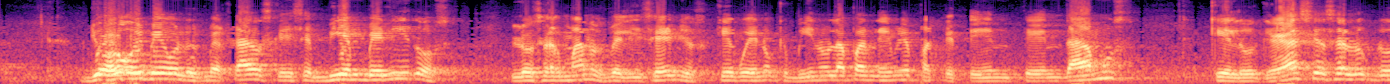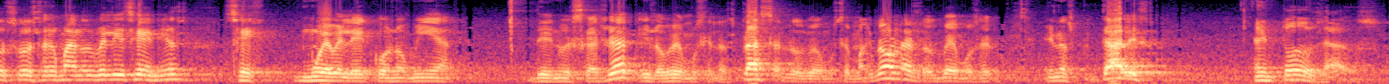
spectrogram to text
Yo hoy veo los mercados que dicen, bienvenidos los hermanos beliceños. Qué bueno que vino la pandemia para que te entendamos que lo- gracias a los, nuestros hermanos beliceños se mueve la economía de nuestra ciudad y lo vemos en las plazas, los vemos en McDonald's, los vemos en, en hospitales, en todos lados.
